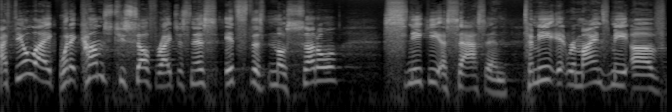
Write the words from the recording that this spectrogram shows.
I feel like when it comes to self righteousness, it's the most subtle, sneaky assassin. To me, it reminds me of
